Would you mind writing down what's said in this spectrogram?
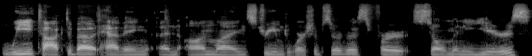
we talked about having an online streamed worship service for so many years.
